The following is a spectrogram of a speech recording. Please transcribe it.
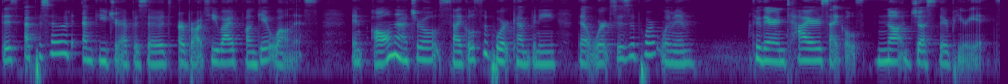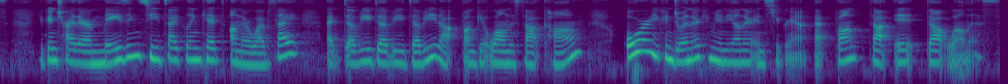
This episode and future episodes are brought to you by Funk It Wellness an all natural cycle support company that works to support women through their entire cycles, not just their periods. You can try their amazing seed cycling kits on their website at www.funkitwellness.com or you can join their community on their Instagram at funk.it.wellness.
